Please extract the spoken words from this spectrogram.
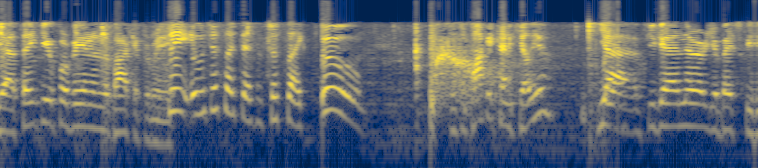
Yeah, thank you for being in the pocket for me. See, it was just like this. It's just like boom. Does the pocket kind of kill you? Yeah, if you get in there, you're basically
